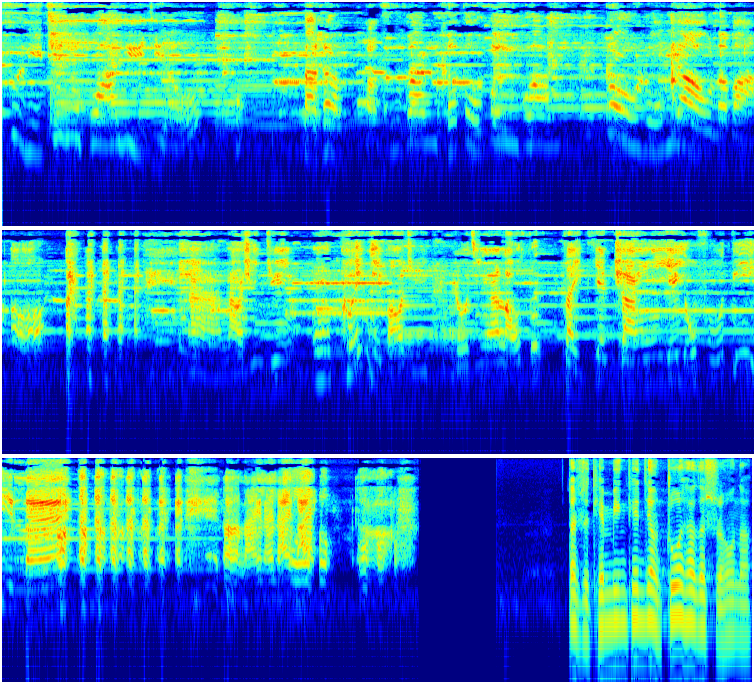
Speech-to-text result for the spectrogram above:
赐你金花玉酒，大圣，此番可够风光，够荣耀了吧？哦，啊，老新君，亏你保举，如今俺老孙在天上也有福地了。啊，来来来来！但是天兵天将捉他的时候呢，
